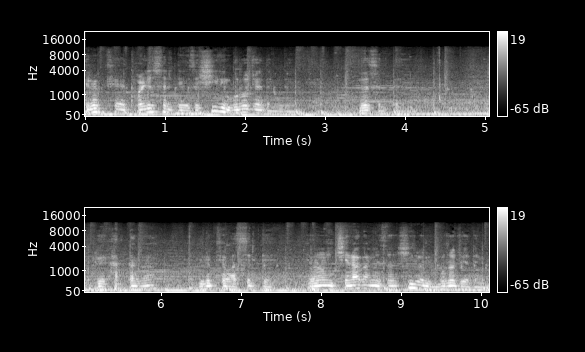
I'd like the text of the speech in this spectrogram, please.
이렇게 돌렸을 때 여기서 실이 물어줘야 됩니다. 이렇게 넣었을 때. 이렇게 갔다가 이렇게 왔을 때 요는 지나가면서 실을 물어줘야 됩니다.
